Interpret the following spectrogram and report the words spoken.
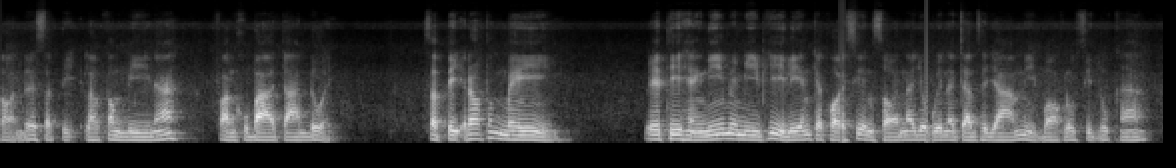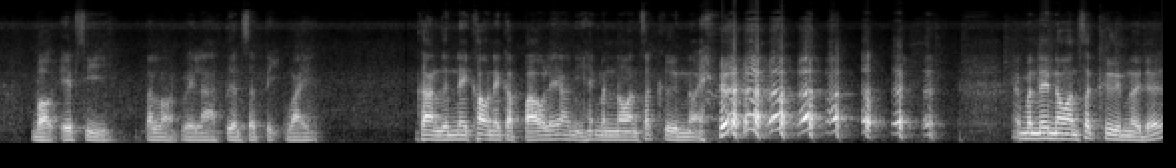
ก่อนด้วยสติเราต้องมีนะ ฟังครูบาอาจารย์ด้วย สติเราต้องมี เวทีแห่งนี้ไม่มีพี่เลี้ยงจะคอยเสี่ยงสอนนายกเว้นอาจารย์สยามนี่บอกลูกศิษย์ลูกหา บอกเอฟซีตลอดเวลาเตือนสติไว้ ค่าเงินในเข้าในกระเป๋าแล้วนี่ ให้มันนอนสักคืนหน่อย ให้มันได้นอนสักคืนหน่อยเด้อ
